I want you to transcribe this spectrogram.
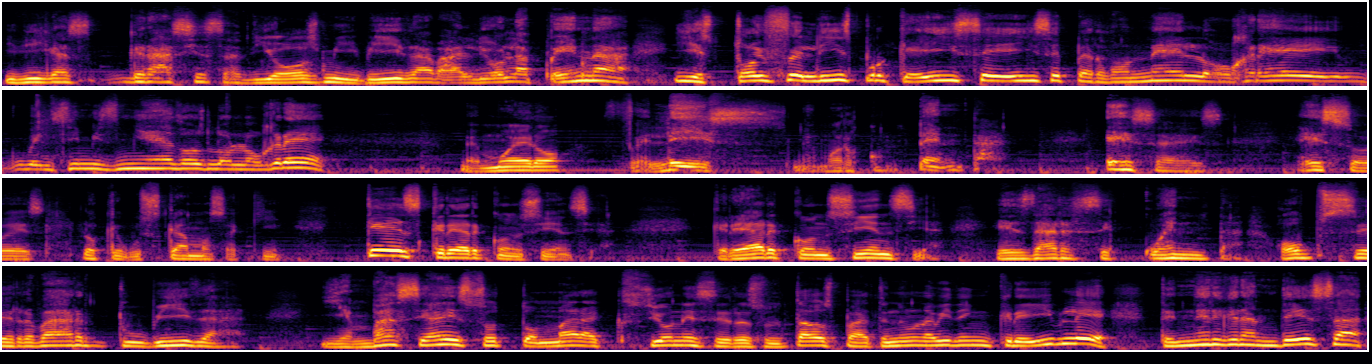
y digas, gracias a Dios mi vida valió la pena y estoy feliz porque hice, hice, perdoné, logré, vencí mis miedos, lo logré. Me muero feliz, me muero contenta. Esa es, eso es lo que buscamos aquí. ¿Qué es crear conciencia? Crear conciencia es darse cuenta, observar tu vida y en base a eso tomar acciones y resultados para tener una vida increíble, tener grandeza,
